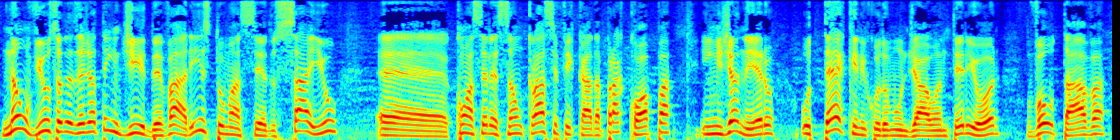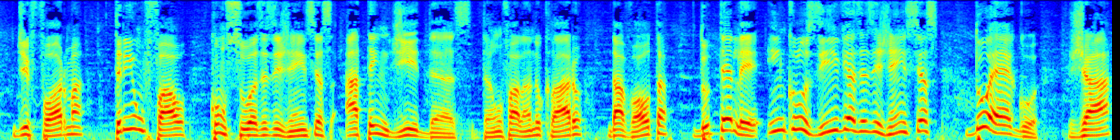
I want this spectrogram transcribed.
não viu seu desejo atendido. Evaristo Macedo saiu é, com a seleção classificada para a Copa em janeiro. O técnico do Mundial anterior voltava de forma triunfal com suas exigências atendidas. Estamos falando, claro, da volta do Tele, inclusive as exigências do ego, já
